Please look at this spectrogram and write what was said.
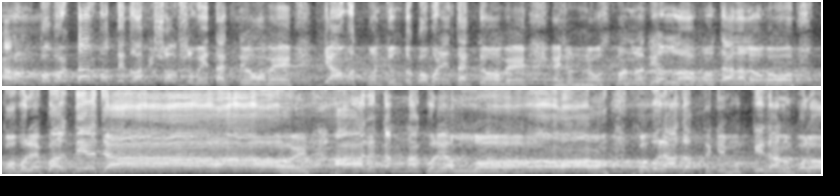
কারণ কবর তার মধ্যে তো আমি সব সময় থাকতে হবে। কেমন পর্যন্ত কবরে থাকতে হবে। এই জন্য ওসমান রাজি আল্লাহ কবরে পাশ দিয়ে যায়। আর কান্না করে আল্লাহ। কবর আজাব থেকে মুক্তি দান করো।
